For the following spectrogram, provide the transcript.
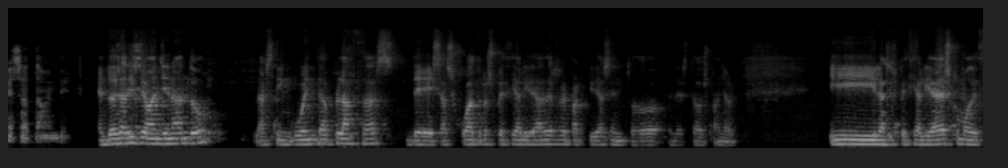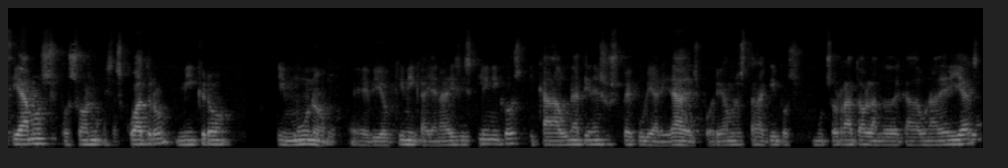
exactamente. Entonces así se van llenando las 50 plazas de esas cuatro especialidades repartidas en todo el Estado español. Y las especialidades, como decíamos, pues son esas cuatro, micro, inmuno, eh, bioquímica y análisis clínicos, y cada una tiene sus peculiaridades. Podríamos estar aquí pues, mucho rato hablando de cada una de ellas.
